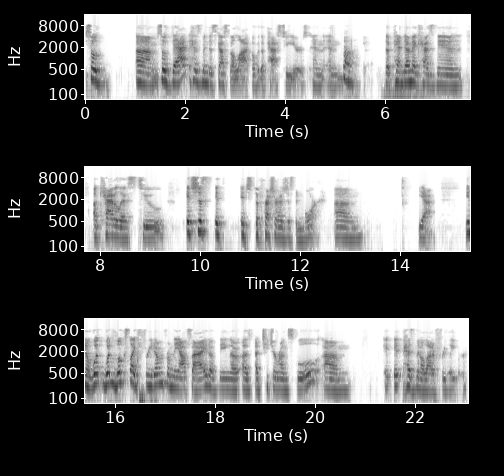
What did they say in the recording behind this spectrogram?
so, um, so that has been discussed a lot over the past two years and, and huh. The pandemic has been a catalyst to, it's just, it, it's, the pressure has just been more. Um, yeah. You know, what, what looks like freedom from the outside of being a, a, a teacher run school, um, it, it, has been a lot of free labor.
